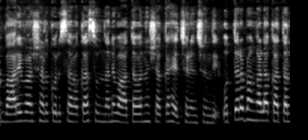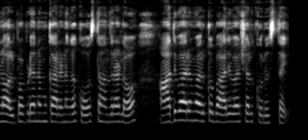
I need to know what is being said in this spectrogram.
భారీ వర్షాలు కురిసే అవకాశం ఉందని వాతావరణ శాఖ హెచ్చరించింది. ఉత్తర బంగాళాఖాతంలో అల్పపీడనం కారణంగా కోస్తాంధ్రలో ఆదివారం వరకు భారీ వర్షాలు కురుస్తాయి.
